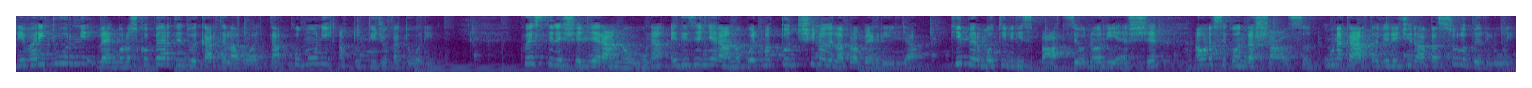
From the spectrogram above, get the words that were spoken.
Nei vari turni vengono scoperte due carte alla volta, comuni a tutti i giocatori. Questi ne sceglieranno una e disegneranno quel mattoncino della propria griglia. Chi per motivi di spazio non riesce ha una seconda chance, una carta viene girata solo per lui.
